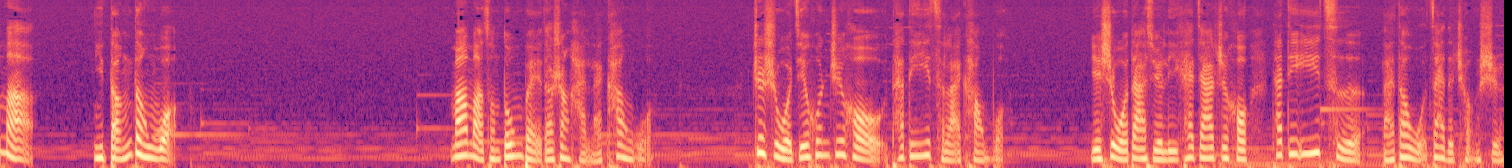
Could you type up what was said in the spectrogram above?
妈妈，你等等我。妈妈从东北到上海来看我，这是我结婚之后她第一次来看我，也是我大学离开家之后她第一次来到我在的城市。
